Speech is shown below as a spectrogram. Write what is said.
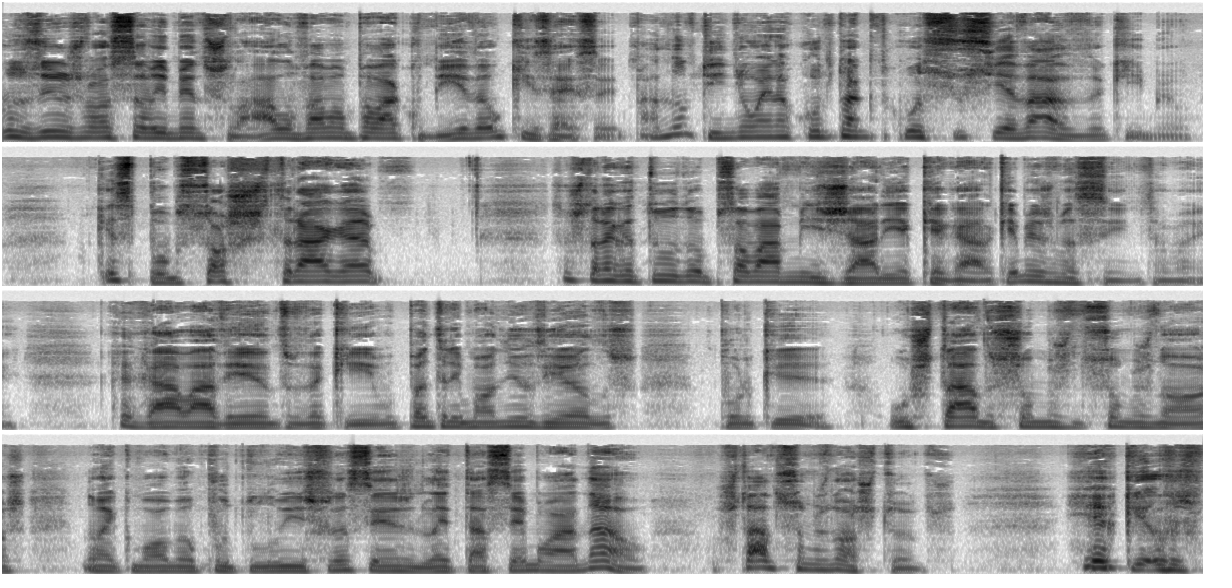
produziam os vossos alimentos lá, levavam para lá comida, o que quisessem. Pá, não tinham era contacto com a sociedade aqui, meu. Porque esse povo só estraga, só estraga tudo, o pessoal vai a mijar e a cagar, que é mesmo assim também. Cagar lá dentro daqui, o património deles, porque o Estado somos, somos nós, não é como o meu puto Luís francês, leite à não. O Estado somos nós todos. E aqueles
